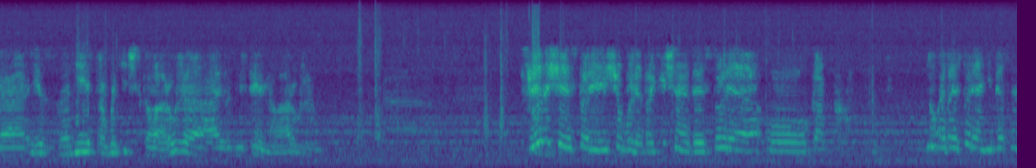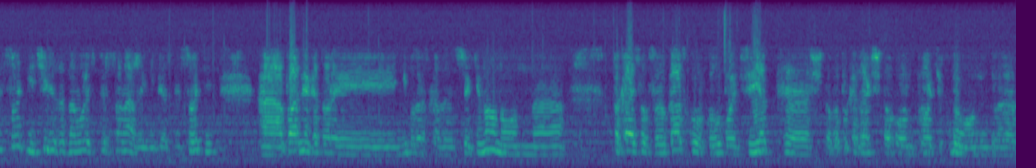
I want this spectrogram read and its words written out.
э, из, не из травматического оружия, а из огнестрельного оружия. Следующая история еще более трагичная. Это история о как Ну, это история о Небесной Сотне через одного из персонажей Небесной Сотни. А, парня, который, не буду рассказывать все кино, но он а, покрасил свою каску в голубой цвет, э, чтобы показать, что он против, ну, он э,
